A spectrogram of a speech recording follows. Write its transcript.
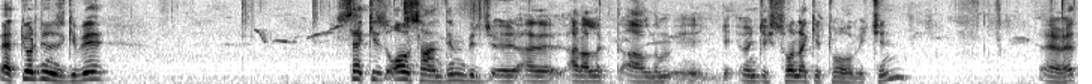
Evet gördüğünüz gibi 8-10 santim bir e, aralık aldım e, önceki sonraki tohum için. Evet.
